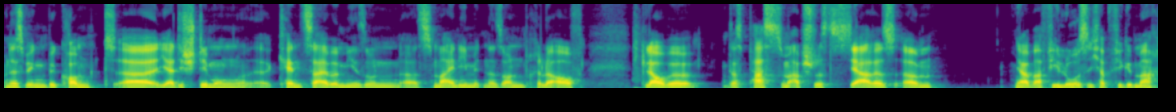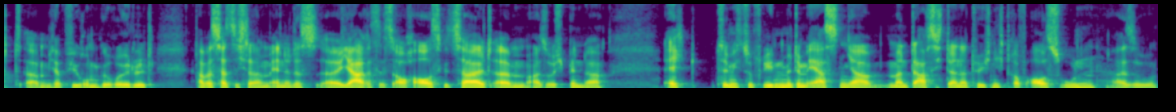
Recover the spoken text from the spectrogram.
Und deswegen bekommt äh, ja die Stimmung, äh, Kennzahl bei mir so ein äh, Smiley mit einer Sonnenbrille auf. Ich glaube, das passt zum Abschluss des Jahres. Ähm, ja, war viel los, ich habe viel gemacht, ähm, ich habe viel rumgerödelt, aber es hat sich dann am Ende des äh, Jahres jetzt auch ausgezahlt. Ähm, also ich bin da echt ziemlich zufrieden mit dem ersten Jahr. Man darf sich da natürlich nicht drauf ausruhen. Also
